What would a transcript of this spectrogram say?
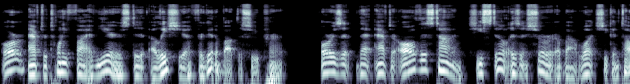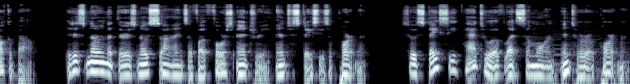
Or after 25 years, did Alicia forget about the shoe print? Or is it that after all this time, she still isn't sure about what she can talk about? It is known that there is no signs of a forced entry into Stacey's apartment. So Stacey had to have let someone into her apartment.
